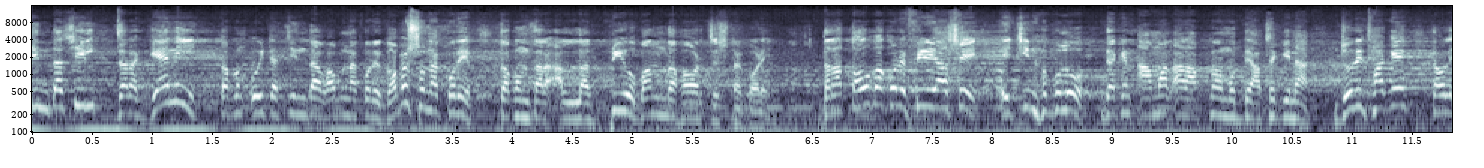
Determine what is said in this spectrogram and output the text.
চিন্তাশীল, যারা জ্ঞানী, তখন ওইটা চিন্তা ভাবনা করে, গবেষণা করে, তখন তারা আল্লাহর প্রিয় বান্দা হওয়ার চেষ্টা করে। তারা তওবা করে ফিরে আসে, এই চিহ্নগুলো দেখেন আমার আর আপনার মধ্যে আছে কিনা। যদি থাকে, তাহলে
